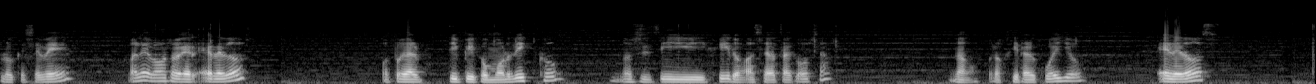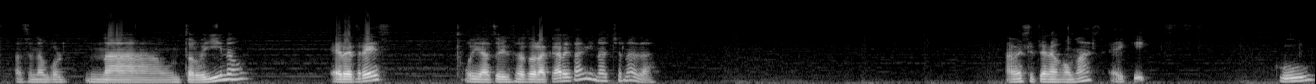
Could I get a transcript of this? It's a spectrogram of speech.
lo que se ve. ¿Vale? Vamos a ver R2. Voy a pegar típico mordisco. No sé si giro hacia otra cosa. No, pero gira el cuello. L2. Hace una, un torbellino. R3. Uy, ha utilizado toda la carga y no ha hecho nada. A ver si tiene algo más. X. Q.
